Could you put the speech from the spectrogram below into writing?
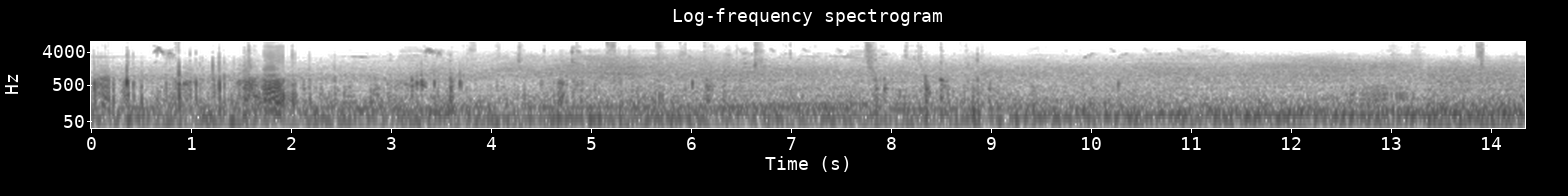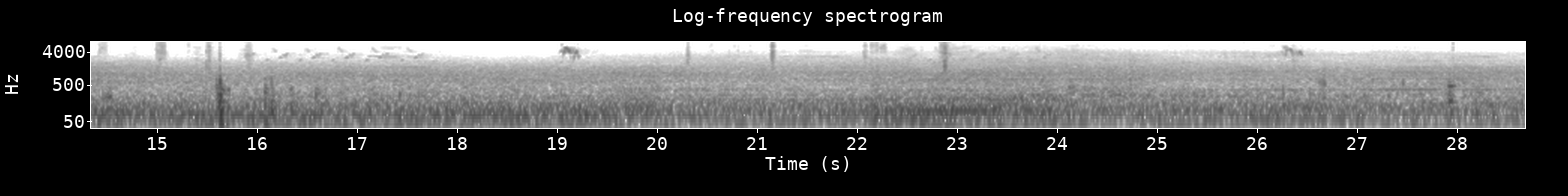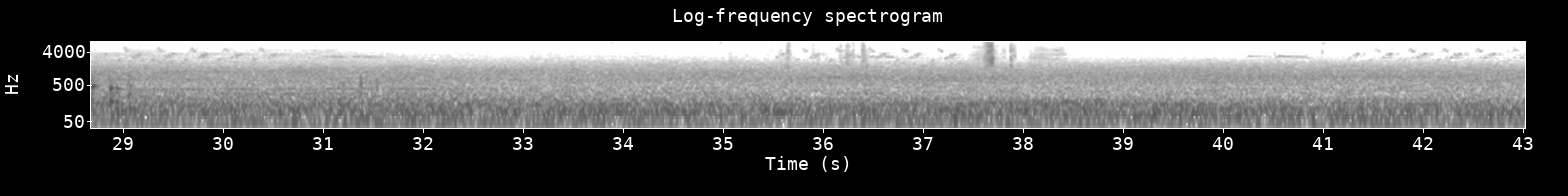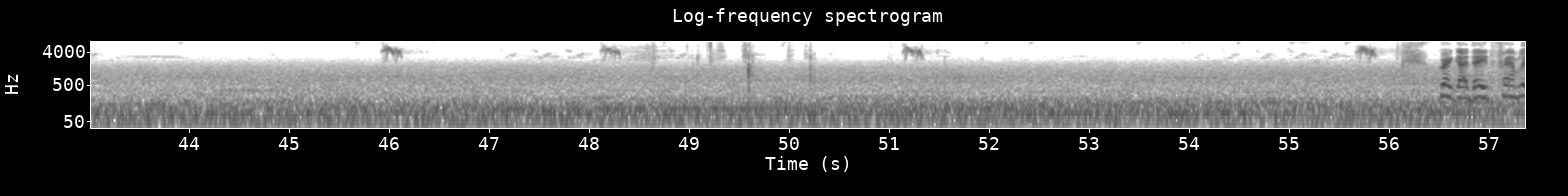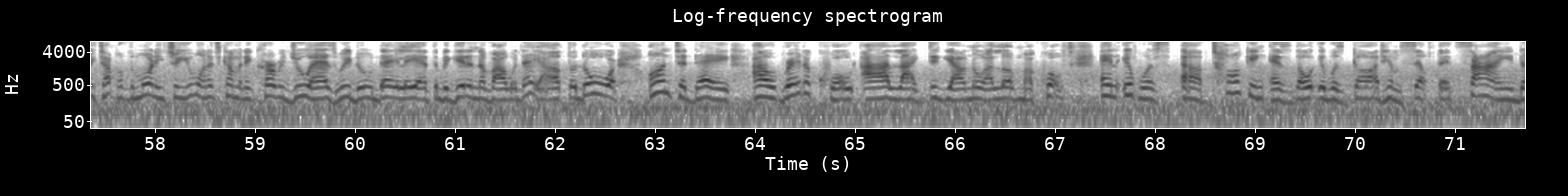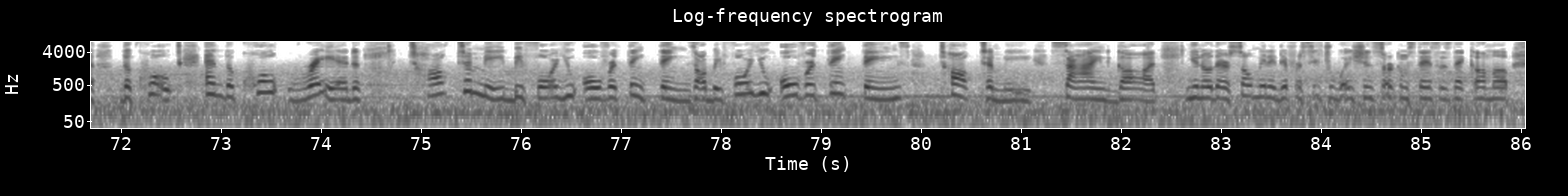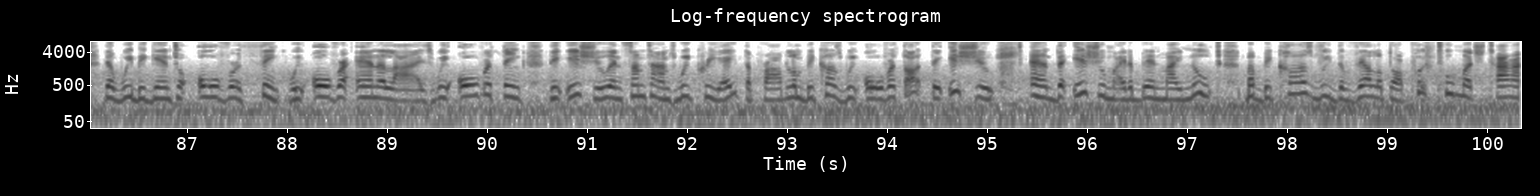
you Great God Day family, top of the morning to you. Wanted to come and encourage you as we do daily at the beginning of our day out the door. On today, I read a quote. I liked it. Y'all know I love my quotes. And it was uh, talking as though it was God Himself that signed the quote. And the quote read, Talk to me before you overthink things, or before you overthink things, talk to me. Signed God. You know, there are so many different situations, circumstances that come up that we we begin to overthink, we overanalyze, we overthink the issue, and sometimes we create the problem because we overthought the issue. And the issue might have been minute, but because we developed or put too much time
